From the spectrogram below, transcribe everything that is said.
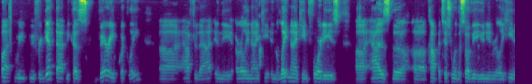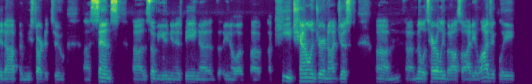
But we, we forget that because very quickly, uh, after that in the early 19 in the late 1940s uh, as the uh, competition with the Soviet Union really heated up and we started to uh, sense uh, the Soviet Union as being a you know a, a, key challenger not just um, uh, militarily but also ideologically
